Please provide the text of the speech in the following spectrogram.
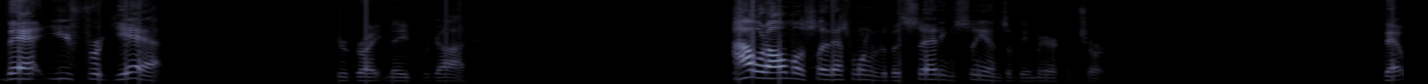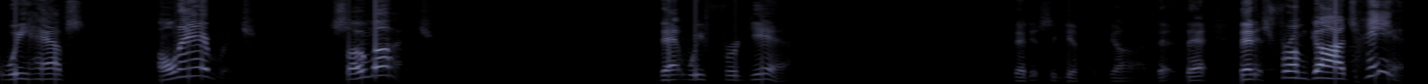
that you forget your great need for God. I would almost say that's one of the besetting sins of the American church. That we have, on average, so much that we forget that it's a gift of God, that, that, that it's from God's hand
